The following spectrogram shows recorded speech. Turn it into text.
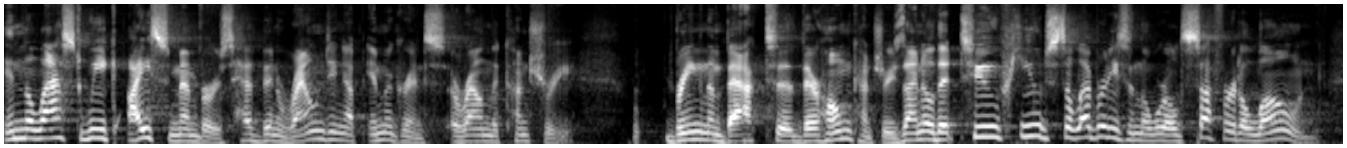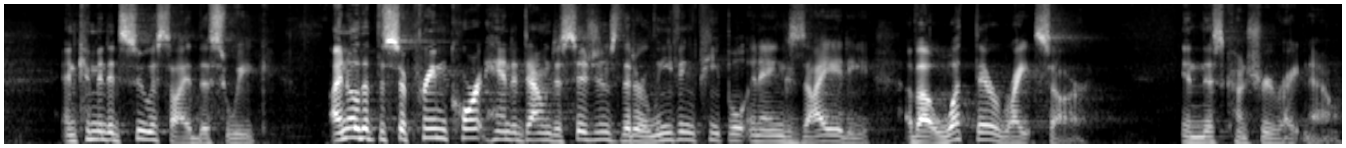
in the last week, ICE members have been rounding up immigrants around the country, bringing them back to their home countries. I know that two huge celebrities in the world suffered alone and committed suicide this week. I know that the Supreme Court handed down decisions that are leaving people in anxiety about what their rights are in this country right now.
